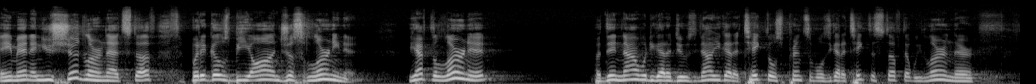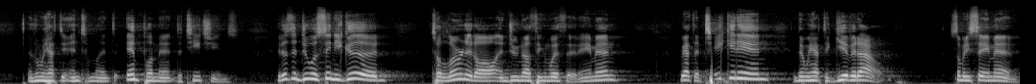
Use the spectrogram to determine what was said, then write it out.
Amen. And you should learn that stuff, but it goes beyond just learning it. You have to learn it, but then now what you got to do is now you got to take those principles, you got to take the stuff that we learned there, and then we have to implement, implement the teachings. It doesn't do us any good to learn it all and do nothing with it. Amen? We have to take it in, and then we have to give it out. Somebody say amen.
